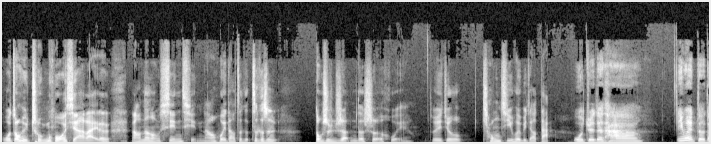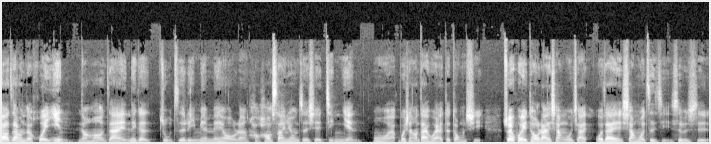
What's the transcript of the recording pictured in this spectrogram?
我终于存活下来了，然后那种心情，然后回到这个，这个是都是人的社会，所以就冲击会比较大。我觉得他因为得到这样的回应，然后在那个组织里面没有人好好善用这些经验，我我想要带回来的东西，所以回头来想，我在我在想我自己是不是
